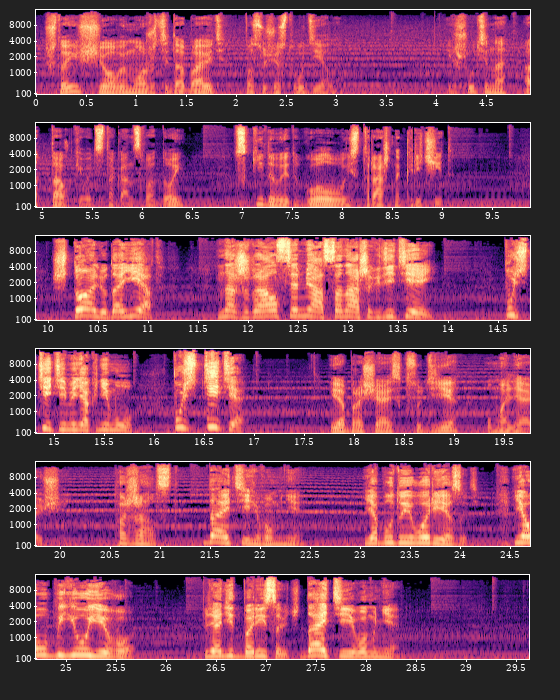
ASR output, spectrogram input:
Что еще вы можете добавить по существу дела? И Шутина отталкивает стакан с водой, скидывает голову и страшно кричит. «Что, людоед? Нажрался мяса наших детей! Пустите меня к нему! Пустите!» И, обращаясь к судье, умоляюще. «Пожалуйста, дайте его мне. Я буду его резать. Я убью его. Леонид Борисович, дайте его мне!»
